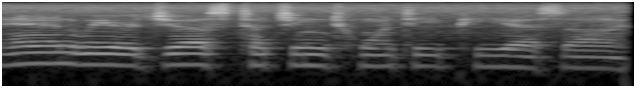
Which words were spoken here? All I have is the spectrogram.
and we are just touching 20 psi.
